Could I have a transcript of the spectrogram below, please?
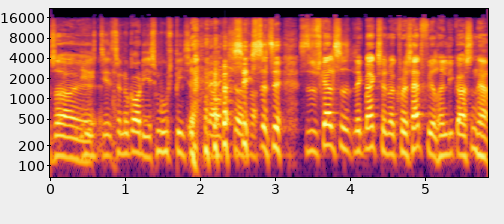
så... Øh, De, de, så nu går de i smooth spiser. deroppe i stedet så, så, så du skal altid lægge mærke til, når Chris Hadfield han lige gør sådan her.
